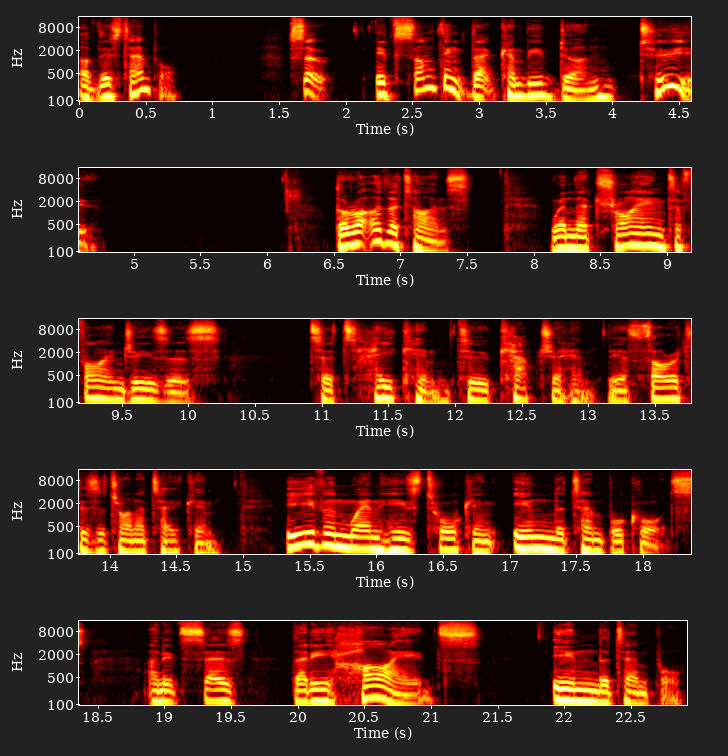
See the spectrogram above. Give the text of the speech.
of this temple. So it's something that can be done to you. There are other times when they're trying to find Jesus to take him, to capture him. The authorities are trying to take him, even when he's talking in the temple courts. And it says that he hides in the temple,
